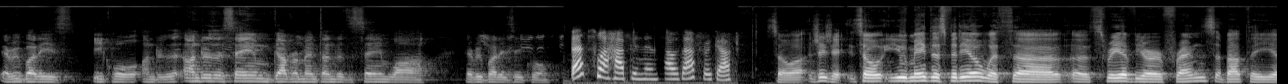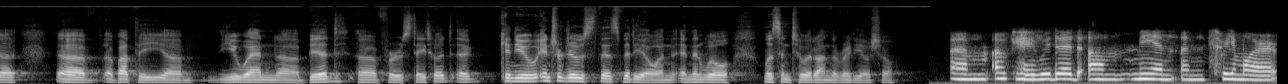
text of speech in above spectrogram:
everybody's equal under the under the same government, under the same law. Everybody's equal. That's what happened in South Africa. So, uh, JJ, so you made this video with uh, uh, three of your friends about the uh, uh, about the UN uh, bid for statehood. Can you introduce this video, and, and then we'll listen to it on the radio show? Um, okay, we did, um, me and, and three more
